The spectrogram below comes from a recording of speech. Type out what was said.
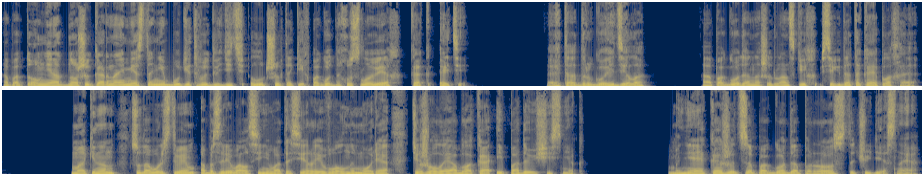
А потом ни одно шикарное место не будет выглядеть лучше в таких погодных условиях, как эти». «Это другое дело», а погода на шотландских всегда такая плохая. Макинон с удовольствием обозревал синевато-серые волны моря, тяжелые облака и падающий снег. «Мне кажется, погода просто чудесная».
